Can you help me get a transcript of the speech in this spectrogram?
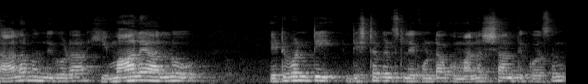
చాలామంది కూడా హిమాలయాల్లో ఎటువంటి డిస్టర్బెన్స్ లేకుండా ఒక మనశ్శాంతి కోసం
